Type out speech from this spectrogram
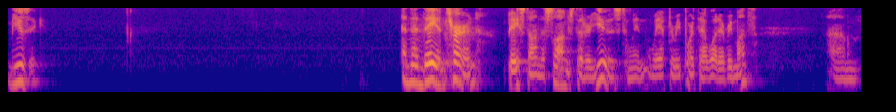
music. And then they, in turn, based on the songs that are used, we, have to report that, what, every month? Um,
